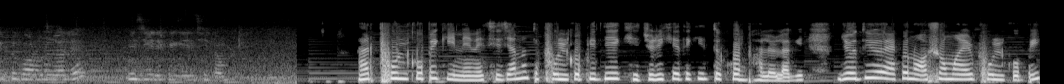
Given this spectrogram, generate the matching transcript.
একটু গরম জলে ভিজিয়ে রেখে গিয়েছিলাম। আর ফুলকপি কিনে এনেছি, জানো তো? ফুলকপি দিয়ে খিচুড়ি খেতে কিন্তু খুব ভালো লাগে। যদিও এখন অসময়ের ফুলকপি,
